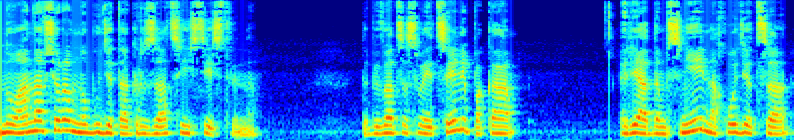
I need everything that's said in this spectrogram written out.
Но она все равно будет огрызаться, естественно. Добиваться своей цели, пока рядом с ней находятся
